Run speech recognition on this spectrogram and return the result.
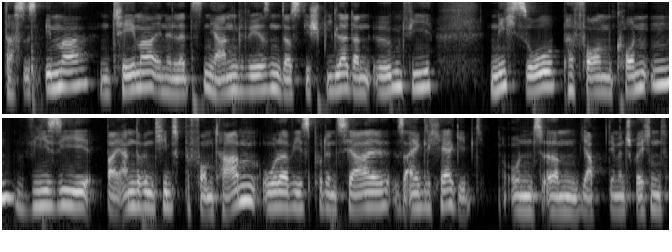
Das ist immer ein Thema in den letzten Jahren gewesen, dass die Spieler dann irgendwie nicht so performen konnten, wie sie bei anderen Teams performt haben oder wie es Potenzial es eigentlich hergibt. Und ähm, ja, dementsprechend,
